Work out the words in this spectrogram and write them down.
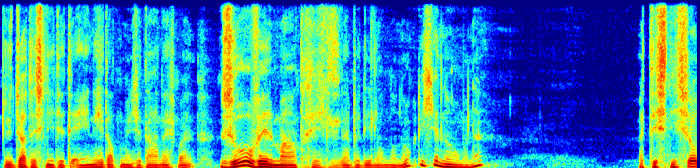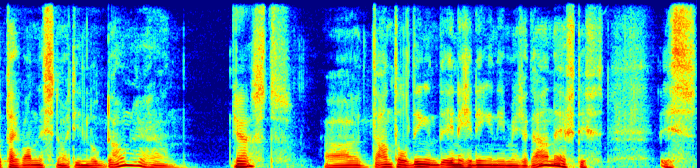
Dus dat is niet het enige dat men gedaan heeft, maar zoveel maatregelen hebben die landen ook niet genomen. Hè? Het is niet zo, Taiwan is nooit in lockdown gegaan. Juist. Uh, het aantal dingen, de enige dingen die men gedaan heeft, is, is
